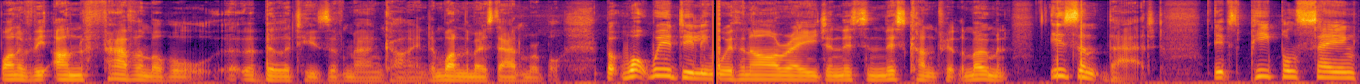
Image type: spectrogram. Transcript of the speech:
one of the unfathomable uh, abilities of mankind and one of the most admirable. But what we're dealing with in our age and this in this country at the moment isn't that. It's people saying,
